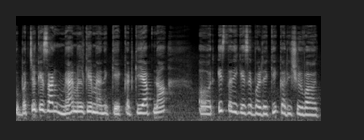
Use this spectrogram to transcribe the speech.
तो बच्चों के संग मैं मिलके मैंने केक कट किया अपना और इस तरीके से बर्थडे की करी शुरुआत।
